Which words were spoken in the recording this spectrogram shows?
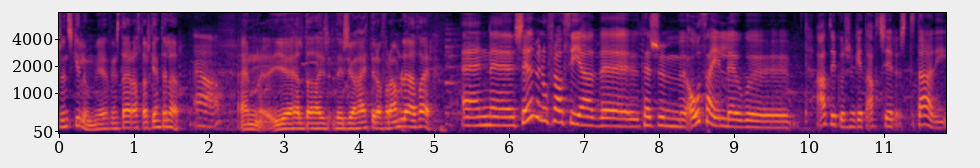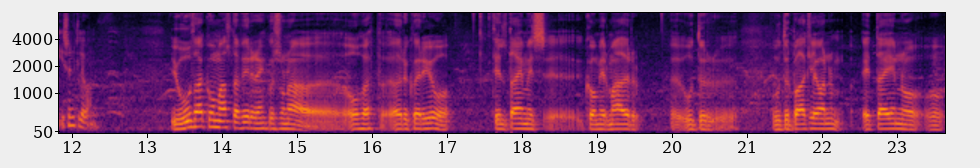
sundskilum, ég finnst þær alltaf skemmtilegar Já. en ég held að þeir séu hættir að framlega þær En uh, segðu mér nú frá því að uh, þessum óþægilegu atvikum sem geta átt sér stað í, sundlögunum. Jú, það kom alltaf fyrir einhver svona óhöpp öðru hverju og til dæmis kom hér maður út úr, úr baðklefanum einn daginn og, og,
